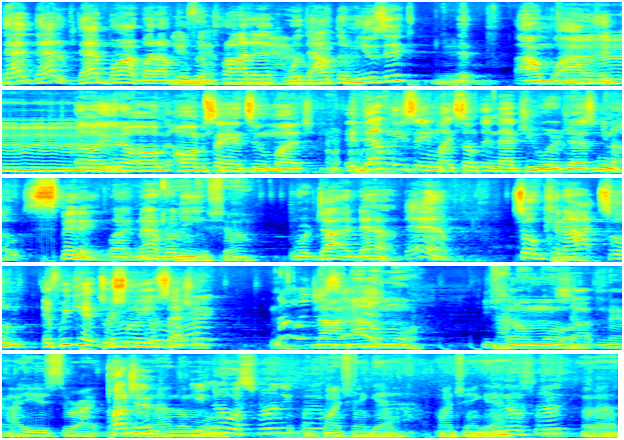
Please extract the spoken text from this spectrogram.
that that that bar about I'm You're moving product not without the music. Yeah. I'm wilding. Oh, you know, oh, oh, I'm saying too much. It definitely seemed like something that you were just you know spinning, like not really sure. jotting down. Damn. So can I? So if we came to a studio session, no, we Nah, said. not no more. Not shop- no more. shop now. I used to write. Punching? Not no You more. know what's funny, bro? Punching guy. Punching guy. You know what's funny? What?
